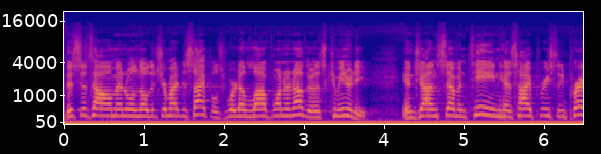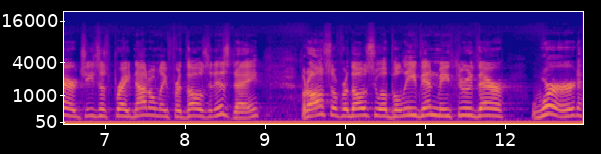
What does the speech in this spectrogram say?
This is how men will know that you're my disciples. We're to love one another, this community. In John 17, his high priestly prayer, Jesus prayed not only for those in his day, but also for those who will believe in me through their word,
